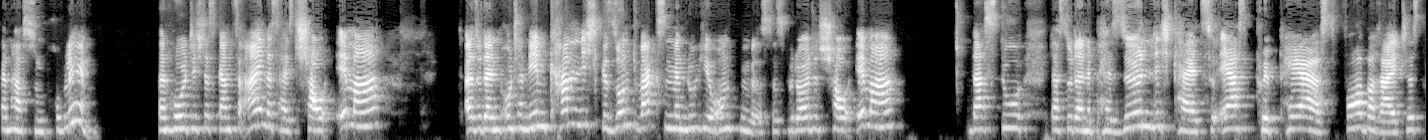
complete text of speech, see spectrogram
dann hast du ein Problem. Dann holt dich das Ganze ein. Das heißt, schau immer, also dein Unternehmen kann nicht gesund wachsen, wenn du hier unten bist. Das bedeutet, schau immer, dass du, dass du deine Persönlichkeit zuerst preparest, vorbereitest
